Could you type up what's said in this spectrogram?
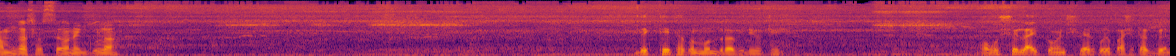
আম গাছ আছে অনেকগুলা। দেখতেই থাকুন বন্ধুরা ভিডিওটি। অবশ্যই লাইক, কমেন্ট, শেয়ার করে পাশে থাকবেন।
